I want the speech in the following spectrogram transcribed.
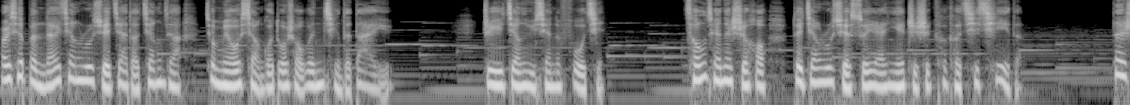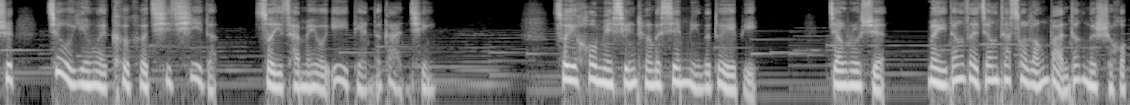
而且本来江如雪嫁到江家就没有享过多少温情的待遇。至于江玉仙的父亲，从前的时候对江如雪虽然也只是客客气气的，但是就因为客客气气的。所以才没有一点的感情，所以后面形成了鲜明的对比。江如雪每当在江家坐冷板凳的时候，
